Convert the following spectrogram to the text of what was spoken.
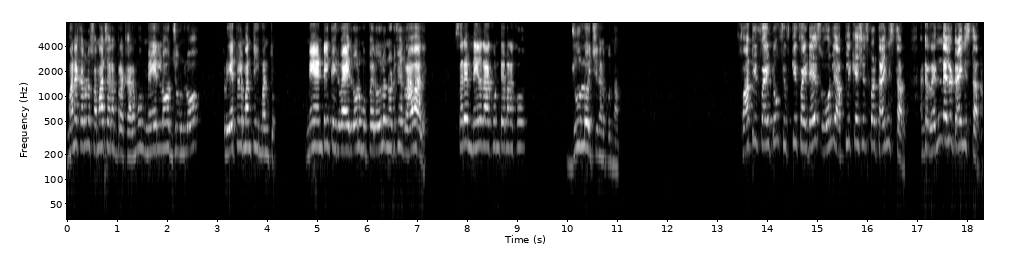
మనకనున్న సమాచారం ప్రకారము మేలో జూన్లో ఇప్పుడు ఏప్రిల్ మంత్ ఈ మంత్. మే అంటే ఇంకా ఇరవై ఐదు రోజులు ముప్పై రోజులు నోటిఫికేషన్ రావాలి. సరే మే రాకుంటే మనకు జూన్లో ఇచ్చింది అనుకుందాం. Forty five to fifty five days only applications కూడా టైం ఇస్తారు. అంటే రెండు నెలలు టైం ఇస్తారు.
